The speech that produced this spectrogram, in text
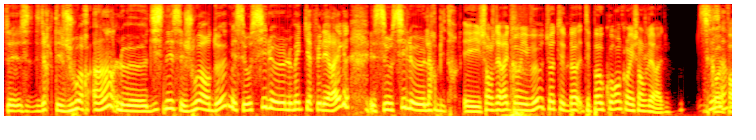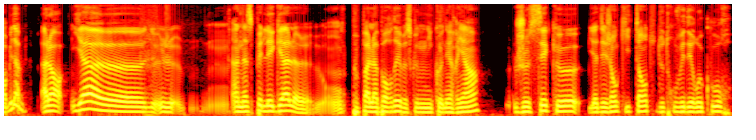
C'est- C'est-à-dire que t'es joueur 1, le Disney c'est joueur 2, mais c'est aussi le, le mec qui a fait les règles et c'est aussi l'arbitre. Et il change les règles quand il veut. Toi, t'es pas, t'es pas au courant quand il change les règles. C'est quand ça. même formidable. Alors, il y a euh, un aspect légal. On peut pas l'aborder parce qu'on n'y connaît rien. Je sais que il y a des gens qui tentent de trouver des recours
